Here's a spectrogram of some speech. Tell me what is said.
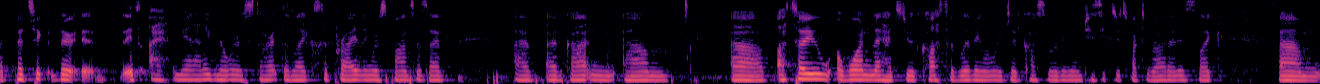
a particular it's I man I don't even know where to start. The like surprising responses I've I've I've gotten. Um, uh, I'll tell you one that had to do with cost of living when we did cost of living at MTC because we talked about it. Is like um,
